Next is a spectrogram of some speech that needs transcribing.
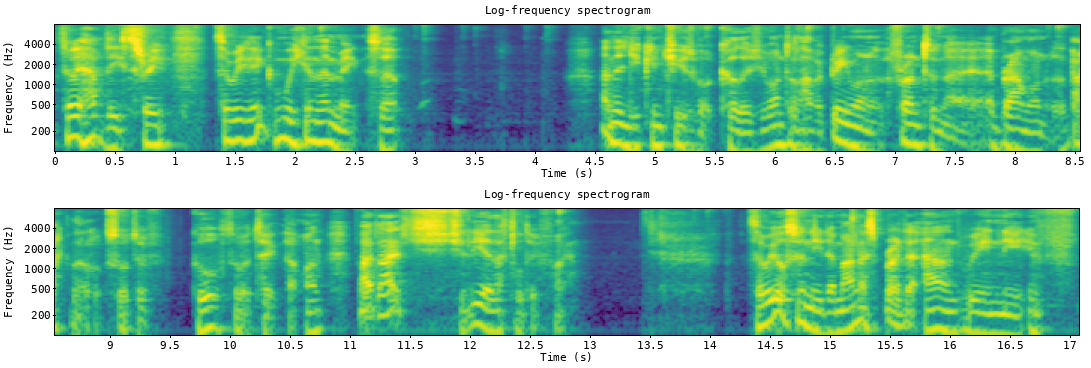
So we have these three. So we can, we can then make this up. And then you can choose what colours you want. I'll have a green one at the front and a, a brown one at the back. That looks sort of Cool, so we'll take that one. In fact, actually, yeah, that'll do fine. So we also need a mana spreader and we need, if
